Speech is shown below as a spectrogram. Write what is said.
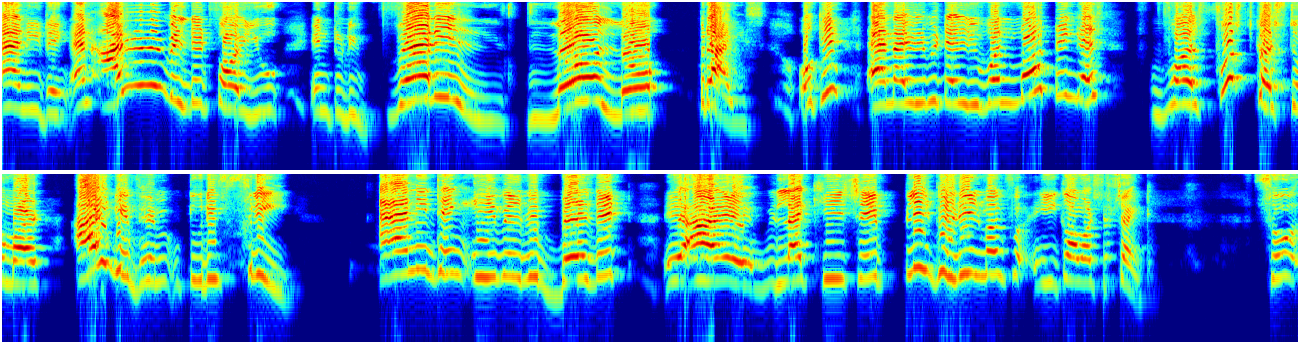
anything and I will build it for you into the very low, low price. Okay. And I will be tell you one more thing is for first customer, I give him to the free. Anything he will be build it. I like he say, please build in my e-commerce website. So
